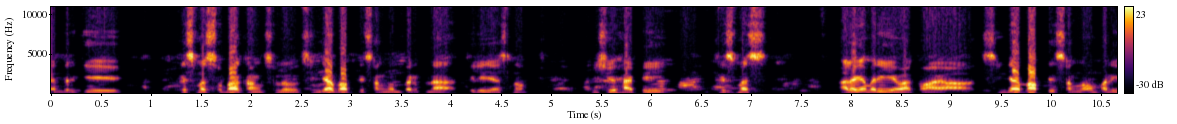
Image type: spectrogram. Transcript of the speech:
అందరికీ క్రిస్మస్ శుభాకాంక్షలు సిండియా బాప్టి సంఘం తరఫున తెలియజేస్తున్నాం. విష్ యూ హ్యాపీ క్రిస్మస్ అలాగే మరి ఈ యొక్క సంఘం మరి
